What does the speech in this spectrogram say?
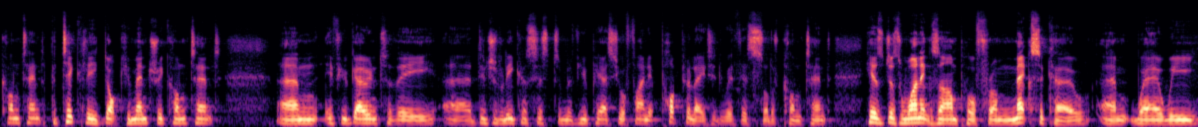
content, particularly documentary content. Um, if you go into the uh, digital ecosystem of UPS, you'll find it populated with this sort of content. Here's just one example from Mexico, um, where we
